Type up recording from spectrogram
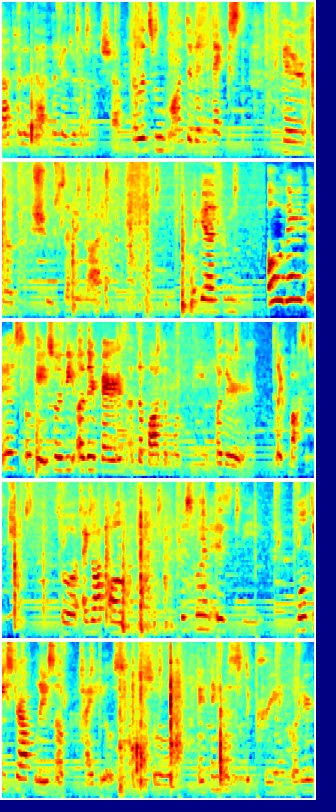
that halata na medyo malaki siya. Now, let's move on to the next pair of shoes that I got. Again, from... Oh, there it is! Okay, so the other pair is at the bottom of the other, like, boxes of shoes. So, I got all of them. This one is the multi-strap lace-up high heels. So, I think this is the cream color.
